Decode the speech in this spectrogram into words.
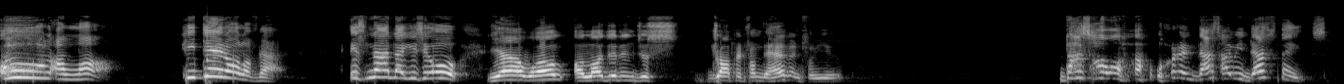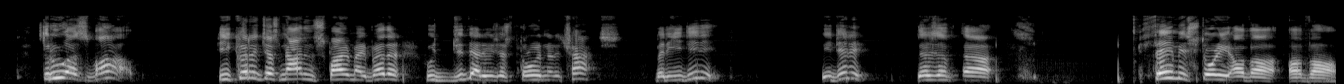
all Allah. He did all of that. It's not like you say, oh, yeah, well, Allah didn't just drop it from the heaven for you. That's how Allah works. That's how He does things. Through us, asbab. He could have just not inspired my brother who did that. He was just throw it in the trash. But he did it. He did it. There's a uh, famous story of a of a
